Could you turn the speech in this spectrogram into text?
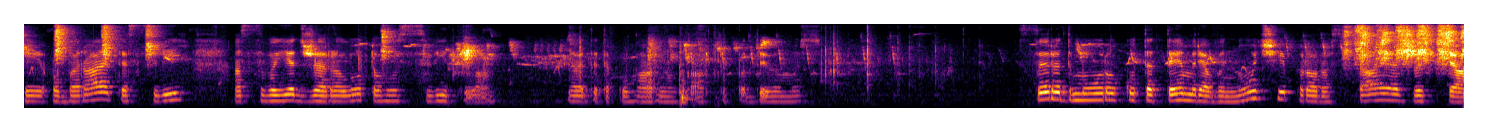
і обираєте свій, своє джерело того світла. Давайте таку гарну карту подивимось. Серед мороку та темряви ночі проростає життя.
